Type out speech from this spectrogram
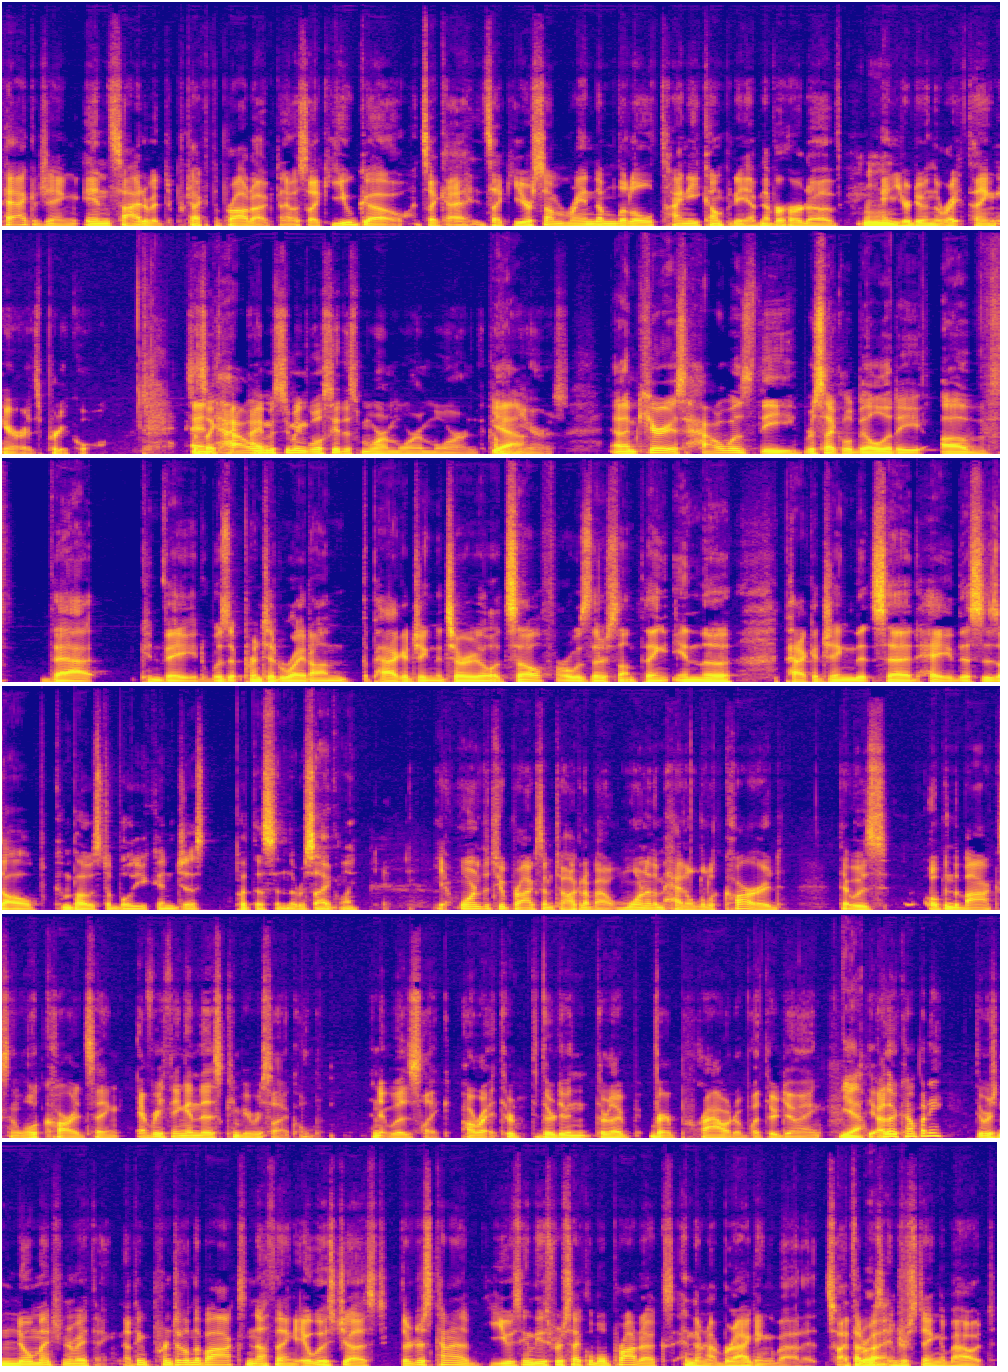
packaging inside of it to protect the product. And I was like, you go. It's like, it's like you're some random little tiny company I've never heard of, mm-hmm. and you're doing the right thing here. It's pretty cool. So and it's like, how, I'm assuming we'll see this more and more and more in the coming yeah. years. And I'm curious, how was the recyclability of that conveyed? Was it printed right on the packaging material itself, or was there something in the packaging that said, hey, this is all compostable? You can just put this in the recycling? Yeah. One of the two products I'm talking about, one of them had a little card that was opened the box and a little card saying everything in this can be recycled. And it was like, all right, they're they're doing they're like very proud of what they're doing. Yeah. The other company, there was no mention of anything, nothing printed on the box, nothing. It was just they're just kind of using these recyclable products and they're not bragging about it. So I thought right. it was interesting about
